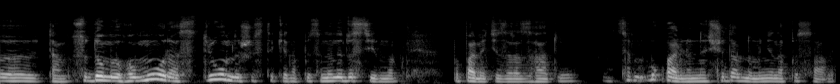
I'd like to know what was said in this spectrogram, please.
е, там Содом і Гомора, стрьомно, щось таке написано, недослівно. По пам'яті зараз згадую. Це буквально нещодавно мені написали.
